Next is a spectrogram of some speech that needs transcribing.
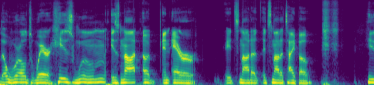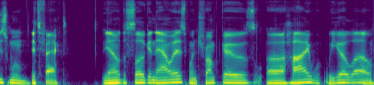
The world where his womb is not a, an error. It's not a it's not a typo. His womb. it's fact. You know, the slogan now is when Trump goes uh, high, we go low.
